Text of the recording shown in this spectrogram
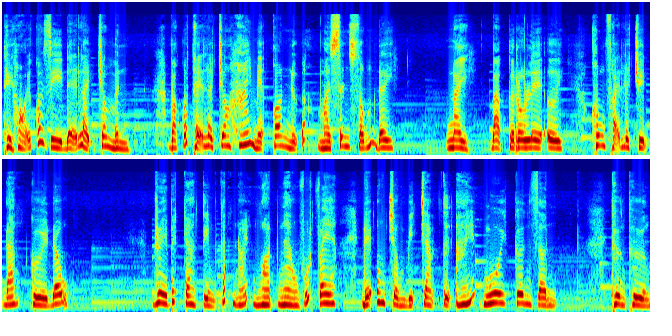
thì hỏi có gì để lại cho mình, và có thể là cho hai mẹ con nữa mà sinh sống đây. Này, bà Crowley ơi, không phải là chuyện đáng cười đâu. Rebecca tìm cách nói ngọt ngào vuốt ve để ông chồng bị chạm tự ái nguôi cơn giận. Thường thường,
